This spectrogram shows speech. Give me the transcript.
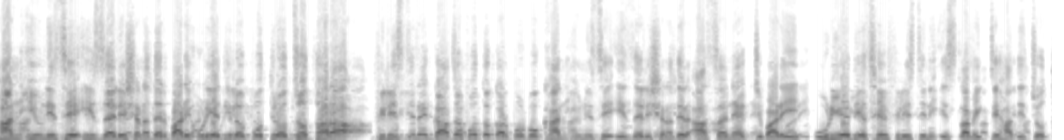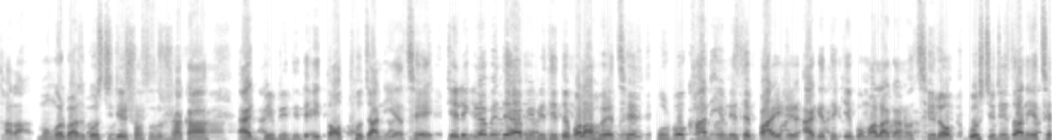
খান ইউনিসে ইসরায়েলি সেনাদের বাড়ি উড়িয়ে দিল প্রতিরোধ যোদ্ধারা। ফিলিস্তিনে গাজা উপত্যকার পূর্ব খান ইউনিসে ইসরায়েলি সেনাদের নিয়ে একটি বাড়ি উড়িয়ে দিয়েছে ফিলিস্তিনি ইসলামিক জেহাদি যোদ্ধারা। মঙ্গলবার গোষ্ঠীটির সশস্ত্র শাখা এক বিবৃতিতে এই তথ্য জানিয়েছে। টেলিগ্রামে দেয়া বিবৃতিতে বলা হয়েছে, পূর্ব খান ইউনিসের বাড়িটির আগে থেকে বোমা লাগানো ছিল। গোষ্ঠীটি জানিয়েছে,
